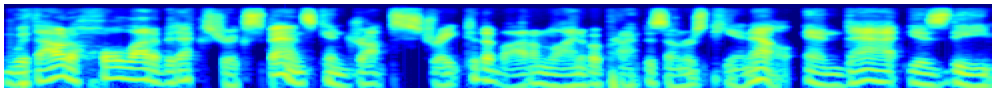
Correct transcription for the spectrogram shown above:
without a whole lot of extra expense can drop straight to the bottom line of a practice owner's p&l and that is the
